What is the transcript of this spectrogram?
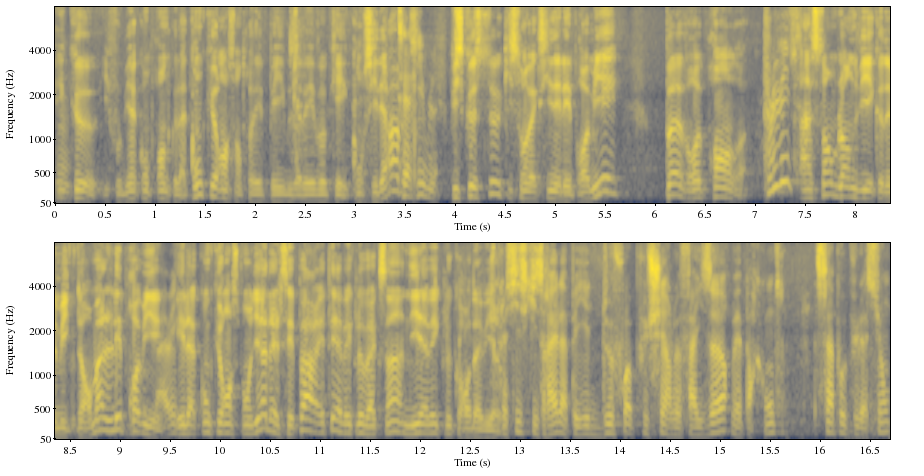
Et Mm. que il faut bien comprendre que la concurrence entre les pays que vous avez évoqués est considérable. Terrible. Puisque ceux qui sont vaccinés les premiers peuvent reprendre Plus vite. un semblant de vie économique normale les premiers. Bah oui. Et la concurrence mondiale, elle s'est pas arrêtée avec le vaccin ni avec le Je coronavirus. précise qu'Israël a payé deux fois plus cher le Pfizer, mais par contre, sa population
